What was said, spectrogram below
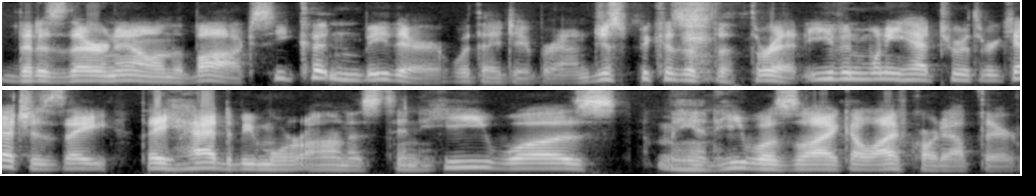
that is there now in the box, he couldn't be there with AJ Brown just because of the threat. Even when he had two or three catches, they they had to be more honest, and he was man, he was like a lifeguard out there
